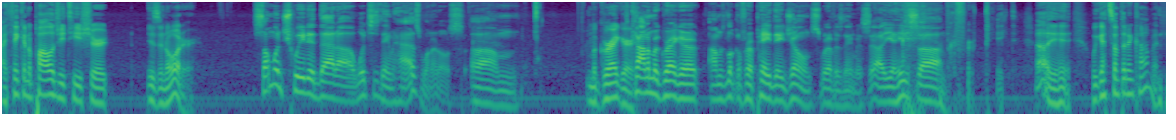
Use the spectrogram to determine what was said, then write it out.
I think an apology T-shirt is in order. Someone tweeted that uh, what's his name has one of those. Um, McGregor. Conor McGregor. I'm looking for a payday Jones, whatever his name is. Uh, yeah, he's. Uh, looking for a payday. Oh, yeah. we got something in common.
